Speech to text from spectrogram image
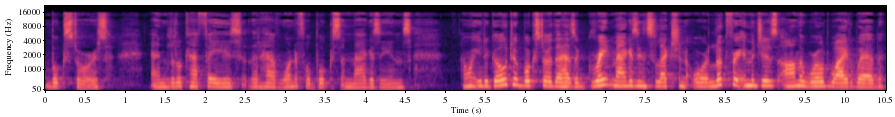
bookstores and little cafes that have wonderful books and magazines. I want you to go to a bookstore that has a great magazine selection or look for images on the World Wide Web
